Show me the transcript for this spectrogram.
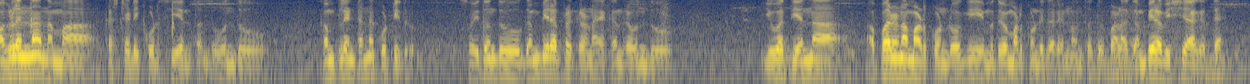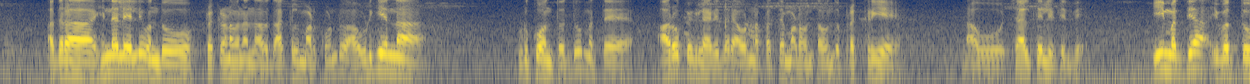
ಮಗಳನ್ನು ನಮ್ಮ ಕಸ್ಟಡಿ ಕೊಡಿಸಿ ಅಂತಂದು ಒಂದು ಕಂಪ್ಲೇಂಟನ್ನು ಕೊಟ್ಟಿದ್ದರು ಸೊ ಇದೊಂದು ಗಂಭೀರ ಪ್ರಕರಣ, ಯಾಕಂದರೆ ಒಂದು ಯುವತಿಯನ್ನು ಅಪಹರಣ ಮಾಡ್ಕೊಂಡು ಹೋಗಿ ಮದುವೆ ಮಾಡ್ಕೊಂಡಿದ್ದಾರೆ ಅನ್ನುವಂಥದ್ದು ಭಾಳ ಗಂಭೀರ ವಿಷಯ ಆಗುತ್ತೆ. ಅದರ ಹಿನ್ನೆಲೆಯಲ್ಲಿ ಒಂದು ಪ್ರಕರಣವನ್ನು ನಾವು ದಾಖಲು ಮಾಡಿಕೊಂಡು ಆ ಹುಡುಗಿಯನ್ನು ಹುಡುಕುವಂಥದ್ದು ಮತ್ತು ಆರೋಪಿಗಳು ಯಾರಿದ್ದಾರೆ ಅವ್ರನ್ನ ಪತ್ತೆ ಮಾಡುವಂಥ ಒಂದು ಪ್ರಕ್ರಿಯೆ ನಾವು ಚಾಲ್ತಿಯಲ್ಲಿಟ್ಟಿದ್ವಿ. ಈ ಮಧ್ಯ ಇವತ್ತು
